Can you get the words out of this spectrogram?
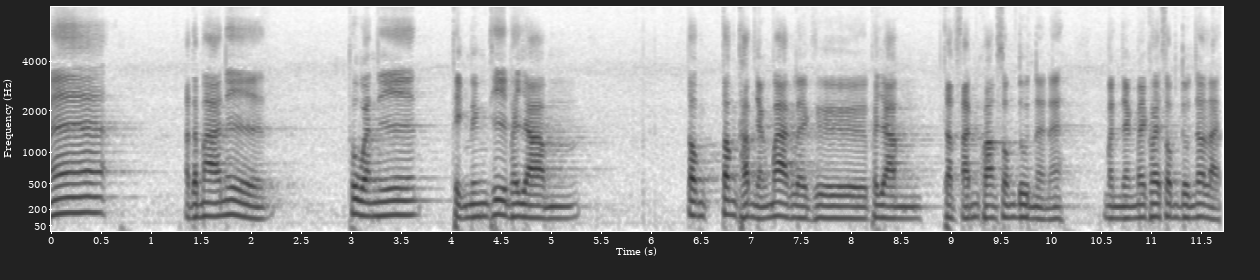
แม้อาตมานี่ทุกวันนี้สิ่งหนึ่งที่พยายามต้องต้องทำอย่างมากเลยคือ พยายามจัดสรรความสมดุลนะนะมันยังไม่ค่อยสมดุลเท่าไหร่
